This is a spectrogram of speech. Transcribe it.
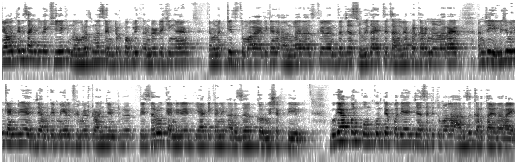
यामध्ये त्यांनी सांगितलं की ही एक नवरत्न सेंट्रल पब्लिक अंडरटेकिंग आहे. त्यामुळे नक्कीच तुम्हाला या ठिकाणी ऑनलाईन अर्ज केल्यानंतर ज्या सुविधा आहेत त्या चांगल्या प्रकारे मिळणार आहेत. आणि जे इलिजिबल कॅन्डिडेट आहेत ज्यामध्ये मेल फिमेल ट्रान्सजेंडर ते सर्व कॅन्डिडेट या ठिकाणी अर्ज करू शकतील. बघूया आपण कोणकोणत्या पदे आहेत ज्यासाठी तुम्हाला अर्ज करता येणार आहे.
